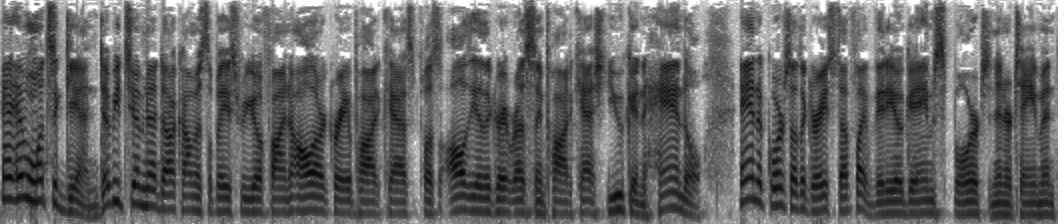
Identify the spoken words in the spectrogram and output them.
And, and once again, w2mnet.com is the place where you'll find all our great podcasts, plus all the other great wrestling podcasts you can handle, and of course other great stuff like video games, sports, and entertainment entertainment.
